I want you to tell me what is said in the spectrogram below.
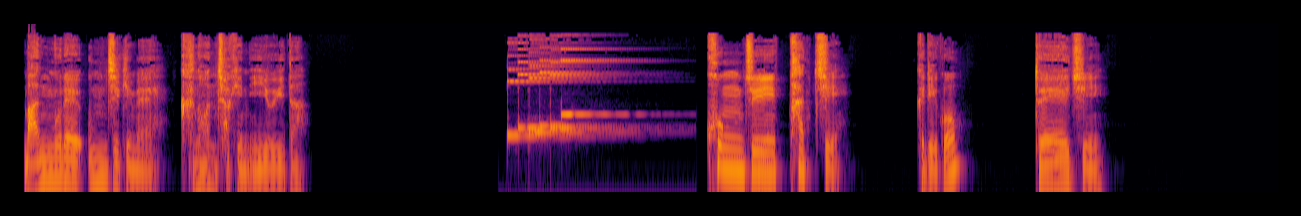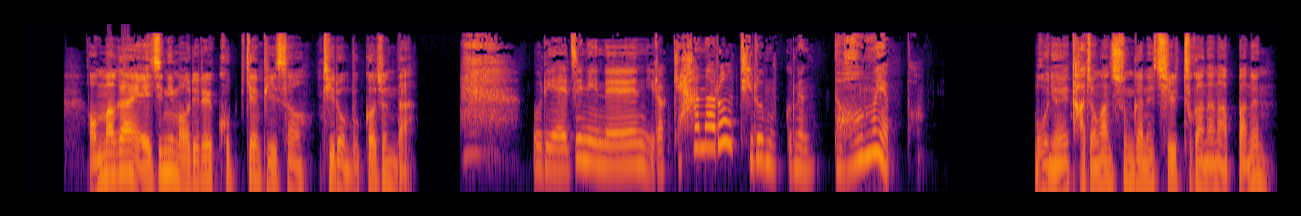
만물의 움직임의 근원적인 이유이다. 콩쥐, 팥쥐, 그리고 돼쥐. 엄마가 애진이 머리를 곱게 빗어 뒤로 묶어준다. 우리 애진이는 이렇게 하나로 뒤로 묶으면 너무 예뻐. 모녀의 다정한 순간에 질투가 난 아빠는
